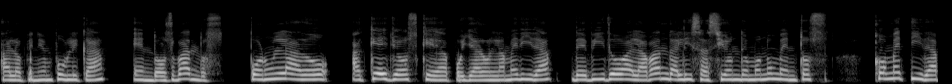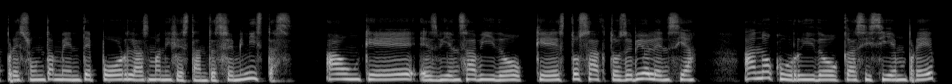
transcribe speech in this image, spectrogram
a la opinión pública en dos bandos. Por un lado, aquellos que apoyaron la medida debido a la vandalización de monumentos cometida presuntamente por las manifestantes feministas, aunque es bien sabido que estos actos de violencia han ocurrido casi siempre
